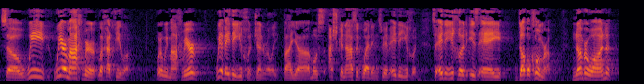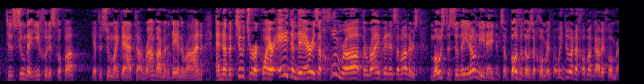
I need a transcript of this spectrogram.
So we, we are Machmir L'chadchila. What are we Machmir? We have Eidei Yichud generally by uh, most Ashkenazic weddings. We have Eidei Yichud. So Eidei Yichud is a double chumrah. Number one, to assume that Yichud is chuppah. You have to assume like that uh, Rambam or the day in the Ran. And number two, to require Adam there is a chumrah of the Raavad and some others. Most assume that you don't need Adam. So both of those are chumras, but we do it a chumrah gabe chumrah.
